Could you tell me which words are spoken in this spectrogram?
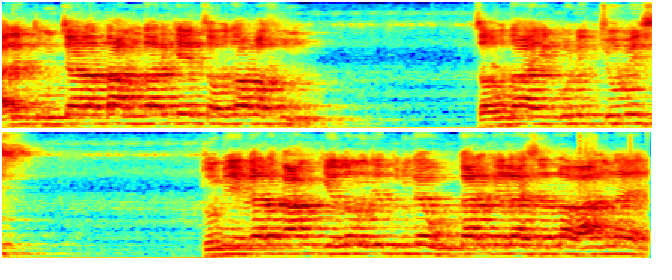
अरे तुमच्याकडे आता आमदारकी आहे चौदा पासून. चौदा एकोणीस चोवीस. तुम्ही एखादं काम केलं म्हणजे तुम्ही काय उपकार केला अशातला भाग नाही.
